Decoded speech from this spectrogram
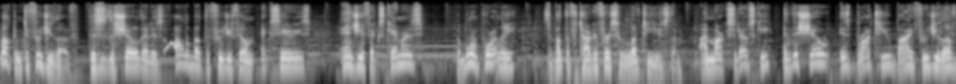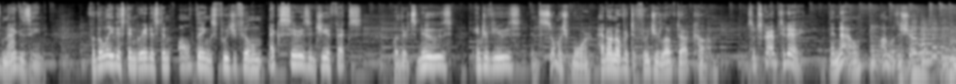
Welcome to Fuji Love. This is the show that is all about the Fujifilm X series and GFX cameras, but more importantly, it's about the photographers who love to use them. I'm Mark Sadowski, and this show is brought to you by Fuji Love magazine. For the latest and greatest in all things Fujifilm X series and GFX, whether it's news, interviews, and so much more, head on over to fujilove.com. Subscribe today. And now, on with the show.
